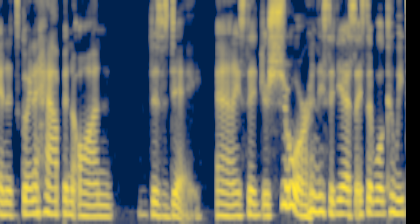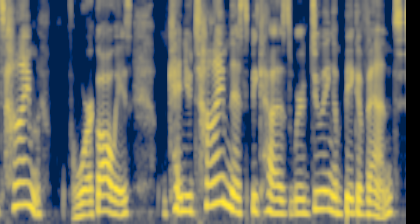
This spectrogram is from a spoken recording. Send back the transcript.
And it's going to happen on this day. And I said, You're sure? And they said, Yes. I said, Well, can we time work always? Can you time this because we're doing a big event?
